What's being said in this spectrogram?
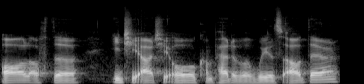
all of the ETRTO compatible wheels out there.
